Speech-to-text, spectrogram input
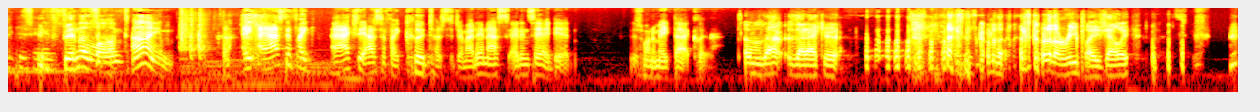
keep his hands. It's been a long time. I, I asked if I. I actually asked if I could touch the gem. I didn't ask. I didn't say I did. Just want to make that clear. Oh, is that is that accurate? let's go to the let's go to the replay, shall we?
